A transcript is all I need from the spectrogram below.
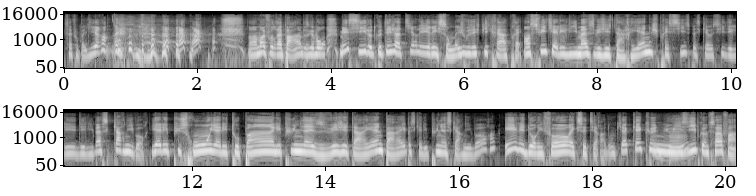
ça il faut pas le dire. Normalement, il faudrait pas, hein, parce que bon. Mais si, l'autre côté, j'attire les hérissons, mais je vous expliquerai après. Ensuite, il y a les limaces végétariennes, je précise, parce qu'il y a aussi des, li- des limaces carnivores. Il y a les pucerons, il y a les taupins, les punaises végétariennes, pareil, parce qu'il y a les punaises carnivores, et les dorifores, etc. Donc, il y a quelques Mhm. nuisibles comme ça. Enfin,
